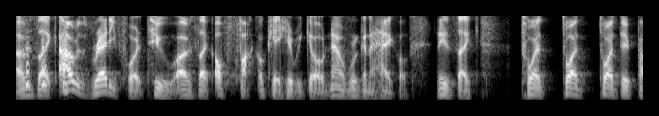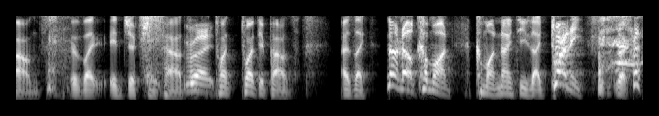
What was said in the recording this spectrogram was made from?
I was like, I was ready for it too. I was like, oh fuck, okay, here we go. Now we're gonna haggle. And he's like, 20, 20, 20 pounds. It was like Egyptian pounds. Right. 20, 20 pounds. I was like, no, no, come on, come on. 90. He's like, 20. Like,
